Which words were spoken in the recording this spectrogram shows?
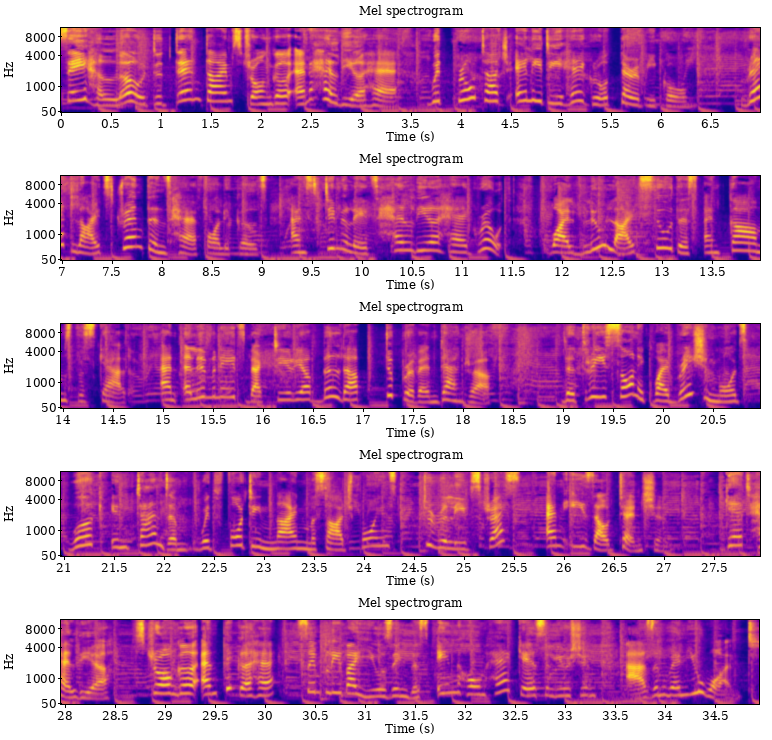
Say hello to 10 times stronger and healthier hair with ProTouch LED Hair Growth Therapy Comb. Red light strengthens hair follicles and stimulates healthier hair growth, while blue light soothes and calms the scalp and eliminates bacteria buildup to prevent dandruff. The three sonic vibration modes work in tandem with 49 massage points to relieve stress and ease out tension. Get healthier, stronger and thicker hair simply by using this in-home hair care solution as and when you want.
